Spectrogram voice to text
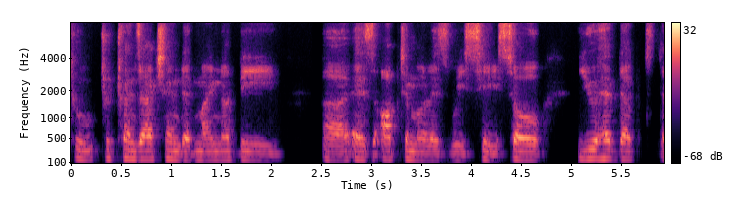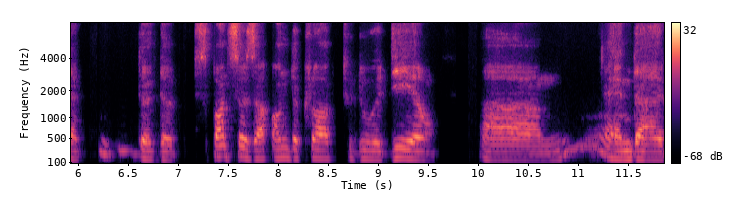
to to transaction that might not be uh, as optimal as we see. So you have that that the, the sponsors are on the clock to do a deal, um, and uh,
